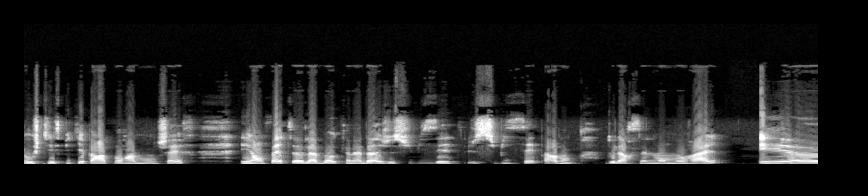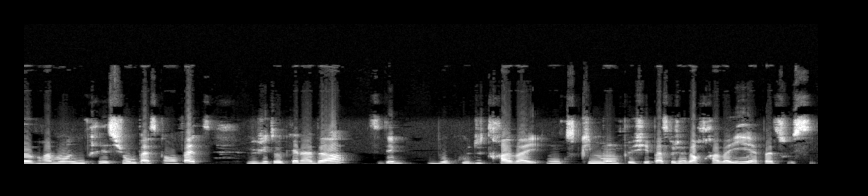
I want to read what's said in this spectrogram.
où je t'ai expliqué par rapport à mon chef et en fait euh, là-bas au Canada je subissais je subissais pardon de l'harcèlement moral et vraiment une pression parce qu'en fait vu que j'étais au Canada c'était beaucoup de travail. Donc, ce qui ne m'empêchait pas, parce que j'adore travailler, il n'y a pas de souci.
